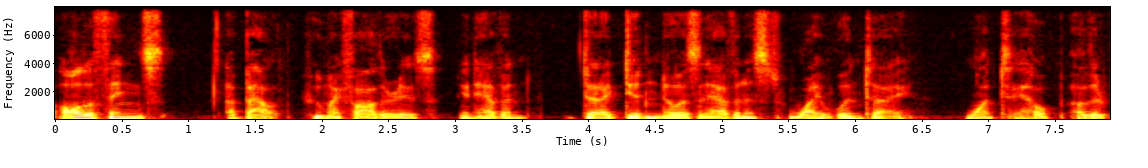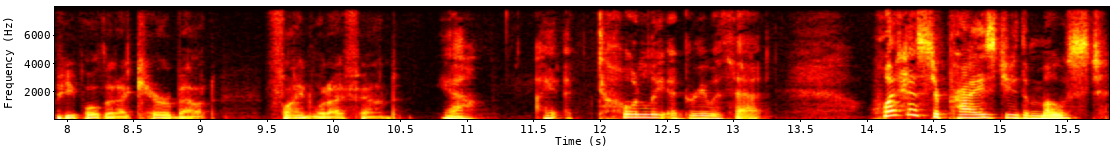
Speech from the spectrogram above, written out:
all the things about who my Father is in heaven that I didn't know as an Adventist, why wouldn't I want to help other people that I care about find what I found? Yeah, I totally agree with that. What has surprised you the most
